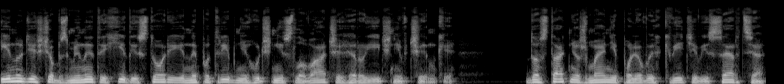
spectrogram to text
іноді, щоб змінити хід історії, не потрібні гучні слова чи героїчні вчинки. Достатньо ж мені польових квітів і серця,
